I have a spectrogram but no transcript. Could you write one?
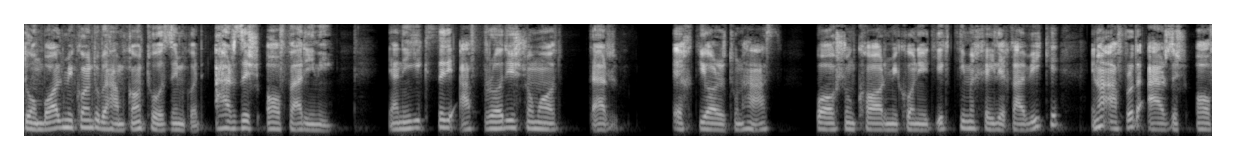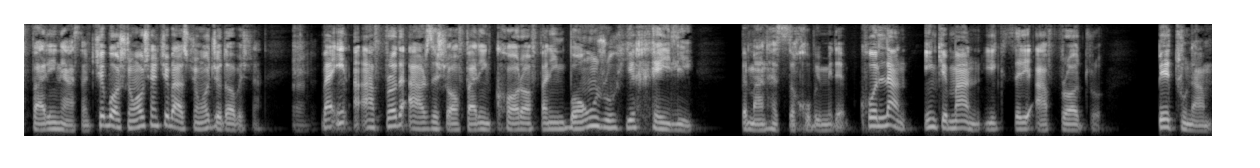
دنبال می‌کنید و به همکان توضیح می‌کنید. ارزش آفرینی. یعنی یک سری افرادی شما در اختیارتون هست باشون کار می‌کنید. یک تیم خیلی قوی که اینا افراد ارزش آفرین هستن. چه با شما باشن چه از شما جدا بشن. بله. و این افراد ارزش آفرین کار آفرین با اون روحی خیلی به من حس خوبی میده. کلا اینکه من یک سری افراد رو بتونم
